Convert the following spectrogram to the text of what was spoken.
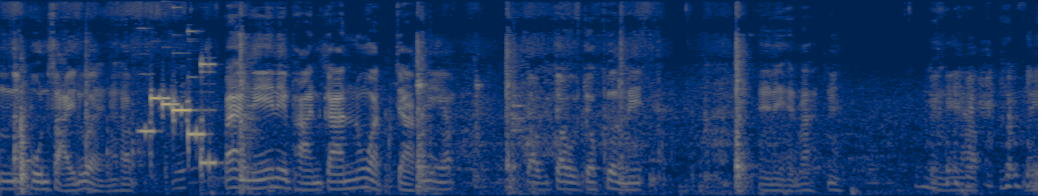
ำน้ำปูนใสด้วยนะครับ แป้งนี้นี่ผ่านการนวดจากนี่ครับ เจ้าเจ้าเจ้าเครื่องนี้ นี่นี่เห็นปะนี่เครื่องนี้นะครับมี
